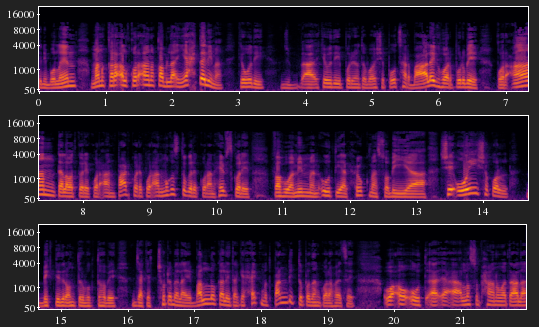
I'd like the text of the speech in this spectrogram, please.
তিনি বলেন, মান করা আল কোরআন কাবলা ইয়াহতালিমা কেউ যদি কেউ যদি পরিণত বয়সে পৌঁছার বালেগ হওয়ার পূর্বে কোরআন তেলাওয়াত করে, কোরআন পাঠ করে, কোরআন মুখস্থ করে, কোরআন হেফস করে, ফাহুয়া মিম্মান উতিয়াল হুকমা সবিয়া, সে ওই সকল ব্যক্তিদের অন্তর্ভুক্ত হবে, যাকে ছোটবেলায় বাল্যকালে তাকে হেকমত, পাণ্ডিত্য প্রদান করা হয়েছে। ও আল্লাহ সুবহান তালা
